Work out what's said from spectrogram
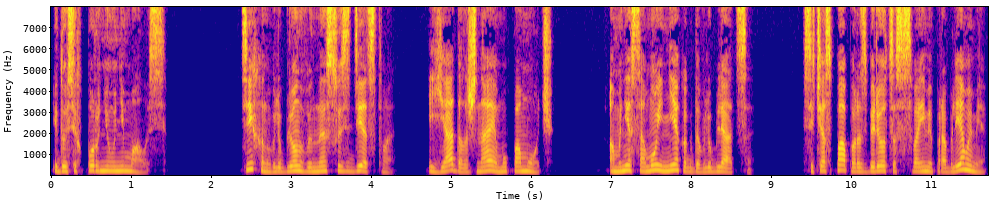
и до сих пор не унималось. Тихон влюблен в Инессу с детства, и я должна ему помочь. А мне самой некогда влюбляться. Сейчас папа разберется со своими проблемами,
